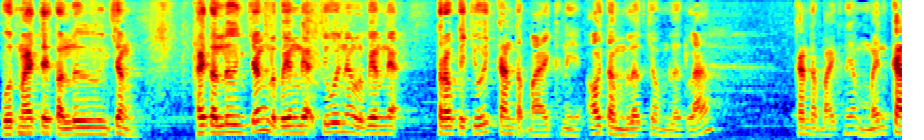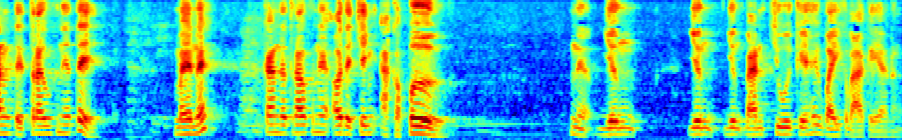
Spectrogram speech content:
ព្រោះអាត្មាចេះតែលឺអញ្ចឹងហើយតែលឺអញ្ចឹងល្បៀងអ្នកជួយនិងល្បៀងអ្នកត្រូវគេជួយកាន់តែបែកគ្នាឲ្យតែរំលើកចុះរំលើកឡើង កាន់តែបែកគ្នាមិនមែនកាន់តែត្រូវគ្នាទេមែនទេកាន់តែត្រូវគ្នាឲ្យតែចេញអាកពើនេះយើងយើងយើងបានជួយគេឲ្យវាយក្បាលគេអាហ្នឹង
